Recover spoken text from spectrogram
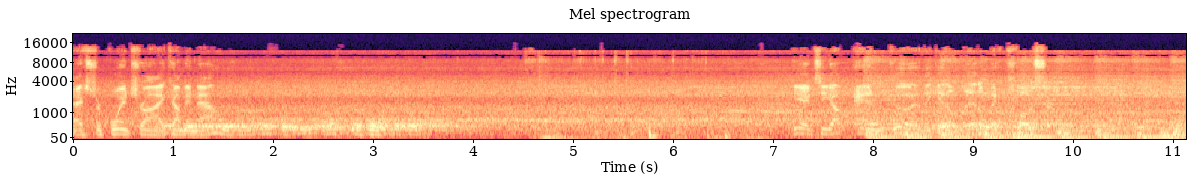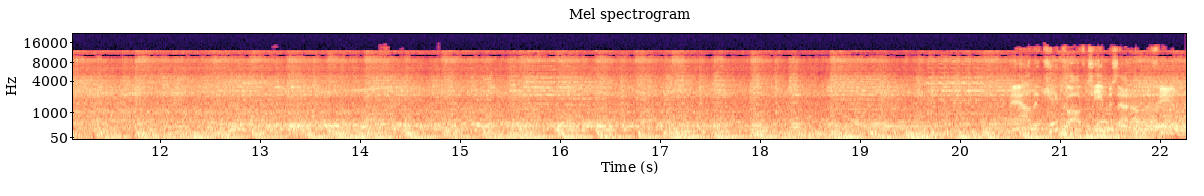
Extra point try coming now. PAT up and good. They get a little bit closer. Now the kickoff team is out on the field.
